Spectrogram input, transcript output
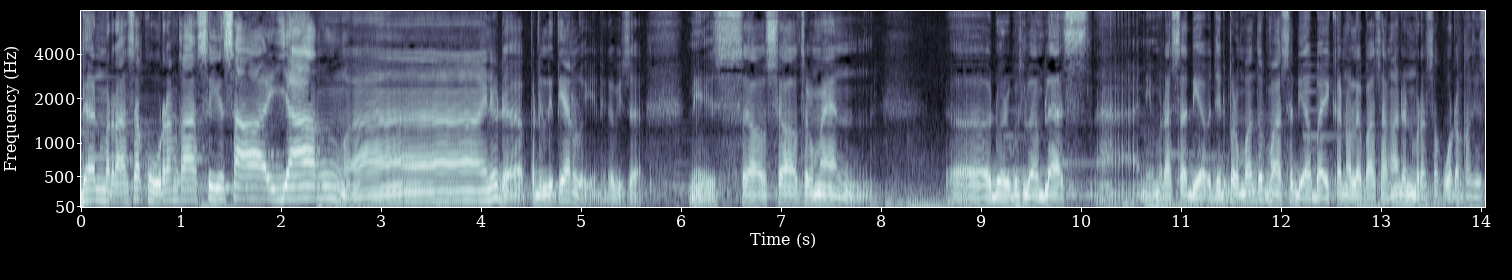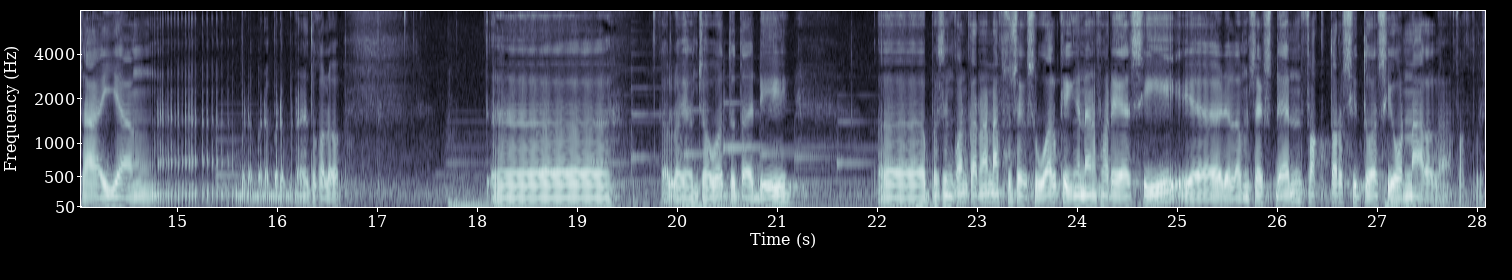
dan merasa kurang kasih sayang. Nah, ini udah penelitian loh ini nggak bisa. Nih Sel Shelterman uh, 2019. Nah ini merasa dia jadi perempuan tuh merasa diabaikan oleh pasangan dan merasa kurang kasih sayang. Nah benar-benar benar itu kalau uh, kalau yang cowok tuh tadi uh, perselingkuhan karena nafsu seksual, keinginan variasi ya dalam seks dan faktor situasional. Nah, faktor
